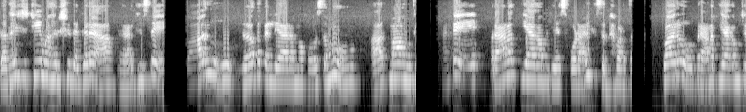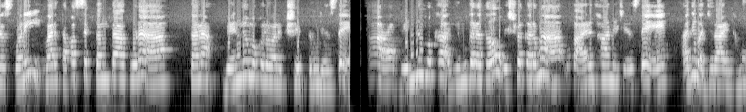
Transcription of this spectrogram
దధీచి మహర్షి దగ్గర ప్రార్థిస్తే వారు లోక కళ్యాణం కోసము ఆత్మాహుతి అంటే ప్రాణత్యాగం చేసుకోవడానికి సిద్ధపడతారు. వారు ప్రాణత్యాగం చేసుకొని వారి తపశ్శక్తి అంతా కూడా తన వెన్నుముకలోని నిక్షిప్తం చేస్తే ఆ వెన్నుముఖ ఎముకలతో విశ్వకర్మ ఒక ఆయుధాన్ని చేస్తే అది వజ్రాయుధము.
